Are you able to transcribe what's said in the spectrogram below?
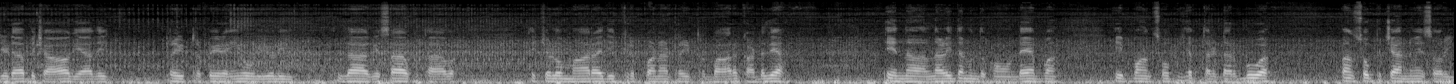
ਜਿਹੜਾ ਬਚਾਅ ਹੋ ਗਿਆ ਤੇ ਟਰੈਕਟਰ ਫਿਰ ਅਸੀਂ ਹੌਲੀ ਹੌਲੀ ਲਾ ਕੇ ਹਿਸਾਬ ਕਿਤਾਬ ਤੇ ਚਲੋ ਮਹਾਰਾਜ ਦੀ ਕਿਰਪਾ ਨਾਲ ਟਰੈਕਟਰ ਬਾਹਰ ਕੱਢ ਲਿਆ ਤੇ ਨਾਲ ਨਾਲ ਹੀ ਤੁਹਾਨੂੰ ਦਿਖਾਉਣ ਡਏ ਆਪਾਂ, ਇਹ 575 ਟਰਬੋ ਆ 595 ਸੌਰੀ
